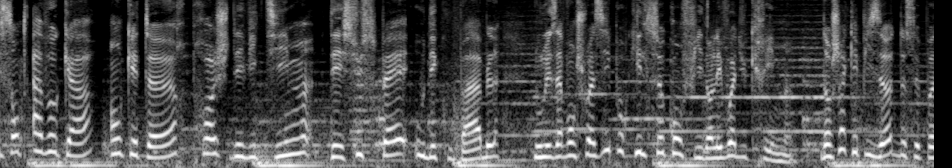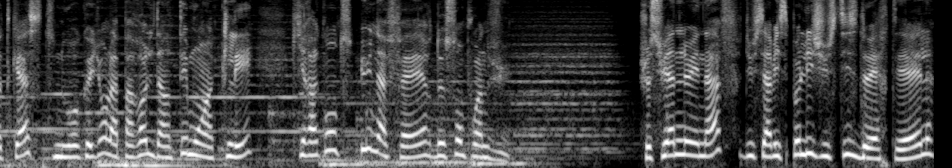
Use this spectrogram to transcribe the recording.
Ils sont avocats, enquêteurs, proches des victimes, des suspects ou des coupables. Nous les avons choisis pour qu'ils se confient dans les voies du crime. Dans chaque épisode de ce podcast, nous recueillons la parole d'un témoin clé qui raconte une affaire de son point de vue. Je suis Anne Lehenaf du service police-justice de RTL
